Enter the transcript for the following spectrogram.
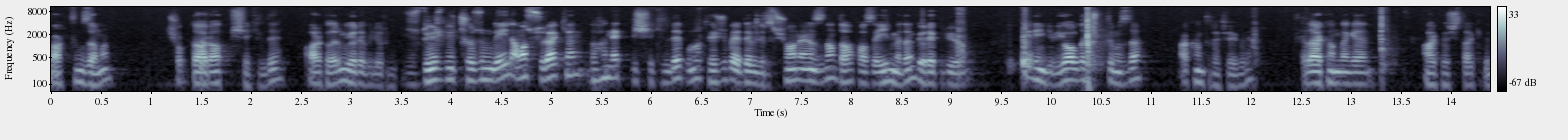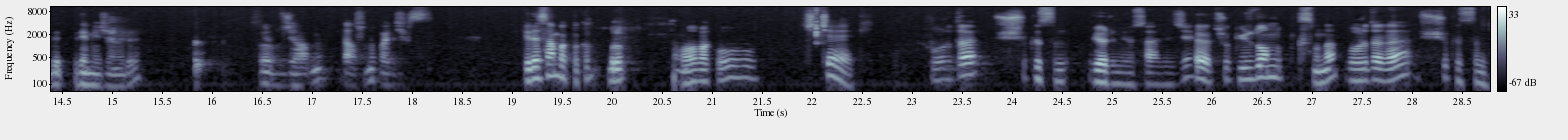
baktığım zaman çok daha rahat bir şekilde arkalarımı görebiliyorum. %100 bir çözüm değil ama sürerken daha net bir şekilde bunu tecrübe edebiliriz. Şu an en azından daha fazla eğilmeden görebiliyorum. Dediğim gibi yolda çıktığımızda akan trafiğe göre ya da arkamdan gelen arkadaşı takip edemeyeceğime göre sorumuz cevabını daha sonra paylaşırız. Bir de sen bak bakalım. Burun. Oo bak o çiçek. Burada şu kısım görünüyor sadece. Evet çok %10'luk kısmından. Burada da şu kısım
